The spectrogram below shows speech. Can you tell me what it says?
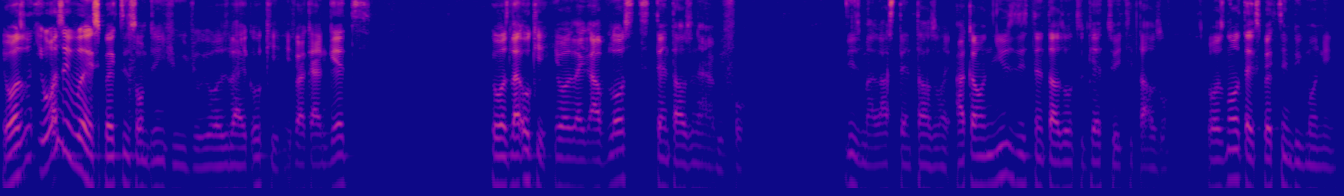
He wasn't. He wasn't even expecting something huge. He was like, okay, if I can get. He was like, okay. He was like, I've lost ten thousand naira before. This is my last ten thousand. I can use this ten thousand to get twenty thousand. He was not expecting big money.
